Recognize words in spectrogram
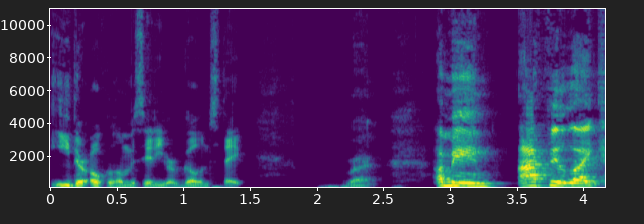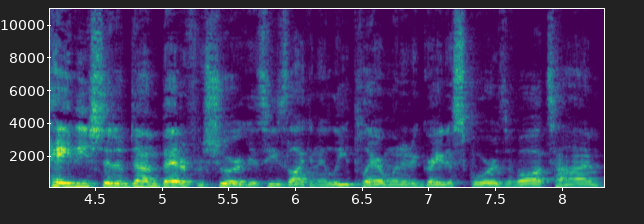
either Oklahoma City or Golden State. Right. I mean, I feel like KD should have done better for sure because he's like an elite player, one of the greatest scorers of all time.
